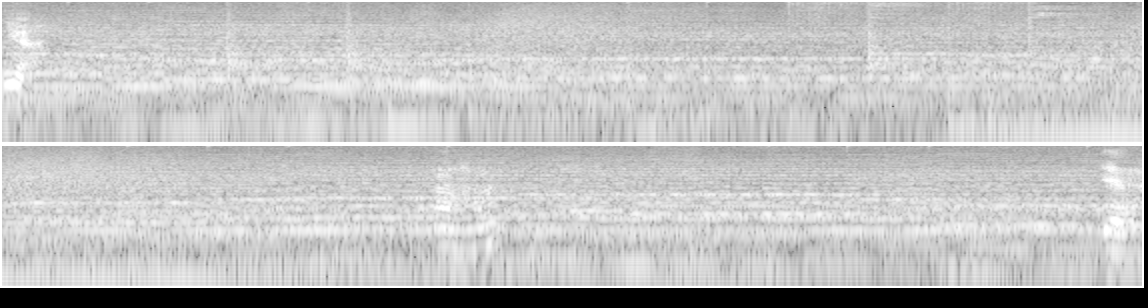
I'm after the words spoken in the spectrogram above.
Yeah. Uh huh. Yeah.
